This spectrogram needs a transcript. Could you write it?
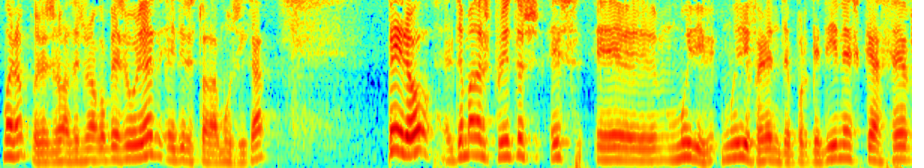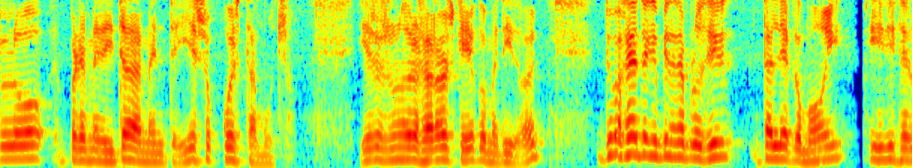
Bueno, pues eso, haces una copia de seguridad y ahí tienes toda la música. Pero el tema de los proyectos es eh, muy, muy diferente porque tienes que hacerlo premeditadamente y eso cuesta mucho. Y eso es uno de los errores que yo he cometido. ¿eh? Tú imagínate que empiezas a producir tal día como hoy y dices,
